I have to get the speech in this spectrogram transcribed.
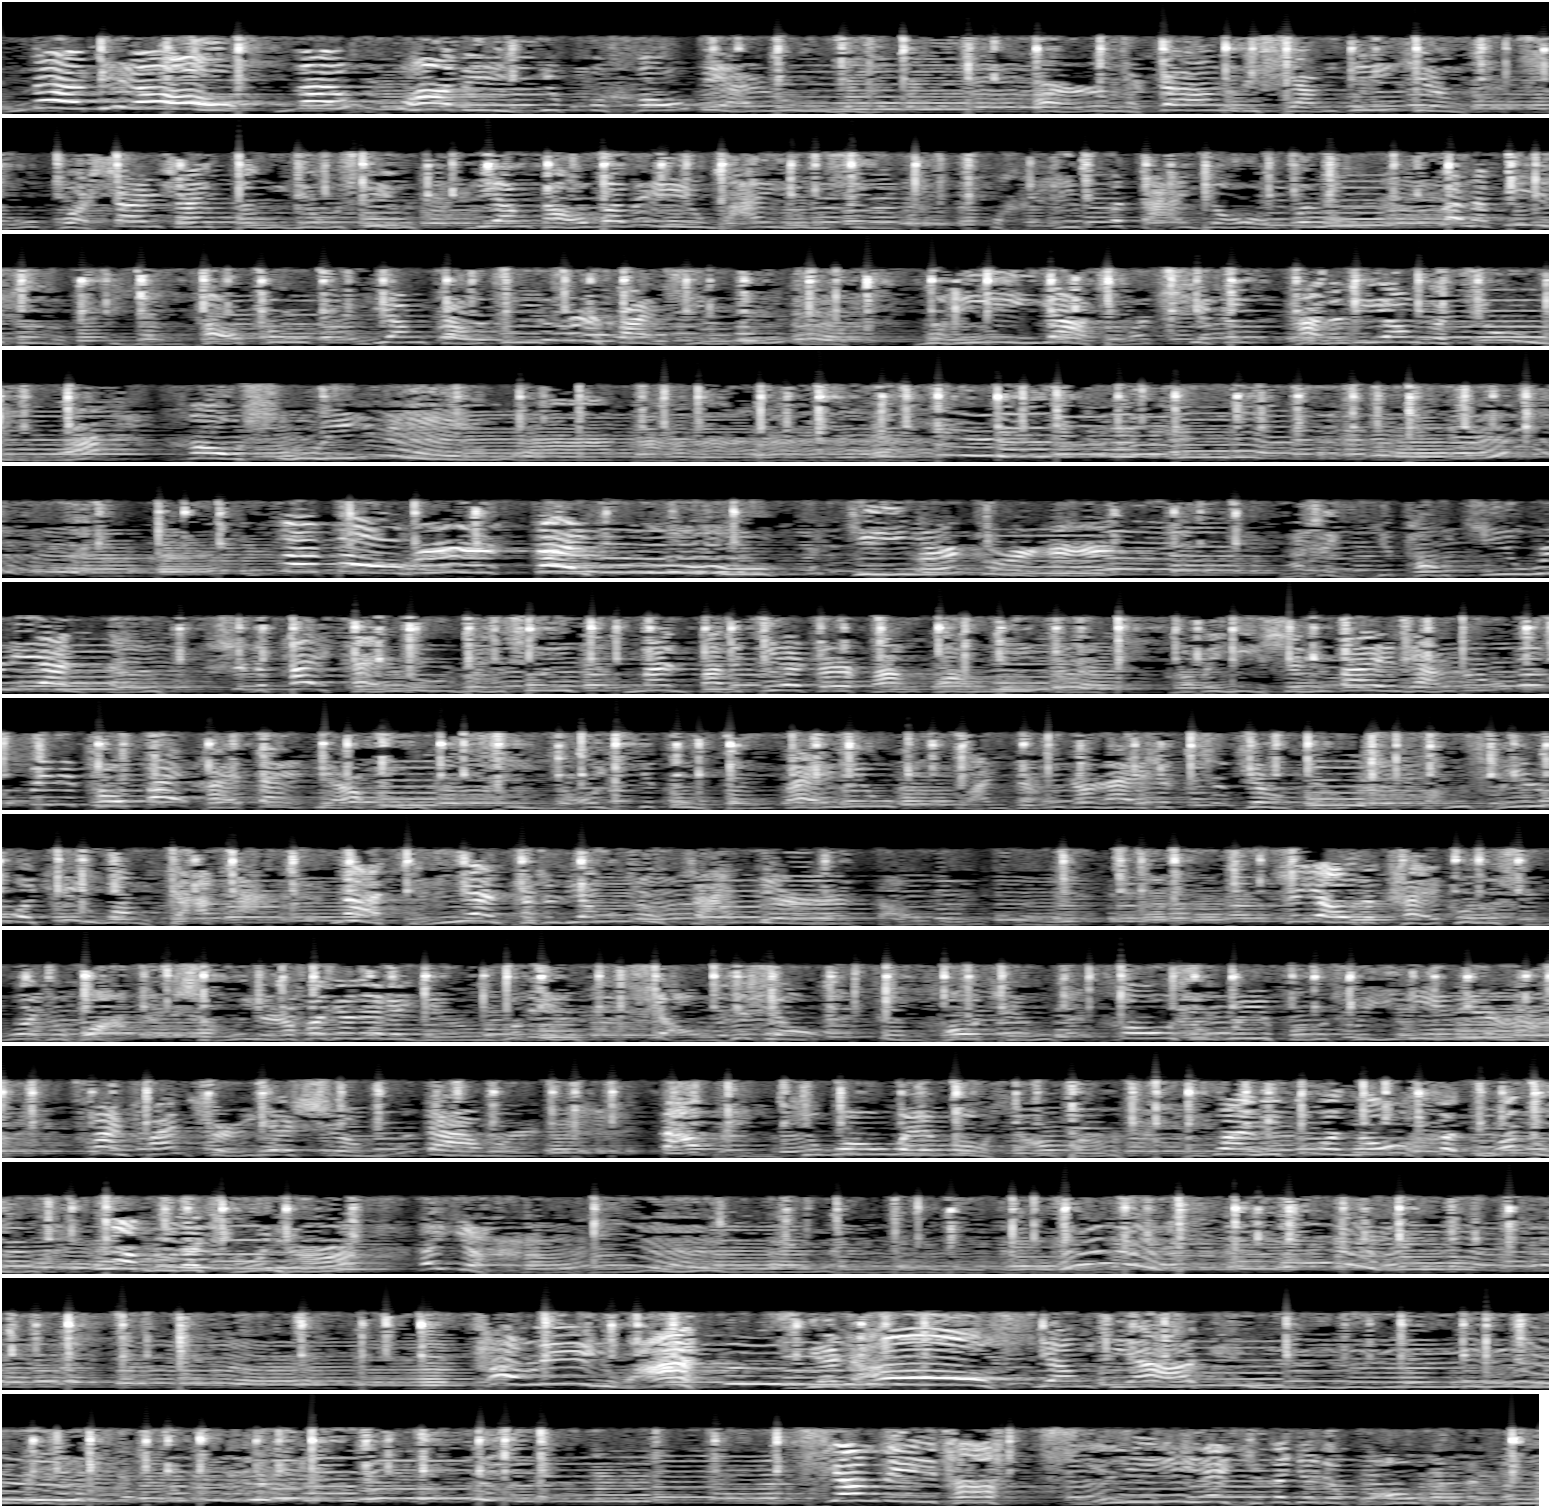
那条难画的一副好面容，二目长得像银杏，秋波闪闪更有型，两道峨眉弯又细，不黑不淡又不浓，咱那鼻子樱桃口，两张嘴唇泛青红，乌银牙做齐整，他那两个酒窝好水灵啊！俺宝儿戴副金耳坠儿，那是一套九连灯，十指排开如润水，满把的戒指放光明，胳膊一身白亮头，背里套白还带点红，细腰一动风摆柳，来是直挺挺，风吹罗裙往下看，那今年他是两手沾地儿刀中哭，只要他开口能说句话，声音好像那个鹦鹉铃，笑一笑更好听，好似微风吹银铃，喘喘气儿也是牡丹味儿，打喷嚏往外冒香风，不管你多恼和多怒，摸不住他轻轻一哼哼。一个劲的慌扑腾，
